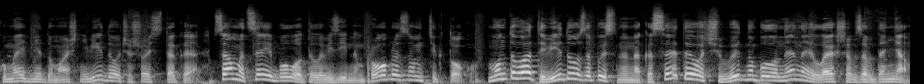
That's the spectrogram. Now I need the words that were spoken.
Кумедні домашні відео чи щось таке. Саме це і було телевізійним прообразом Тіктоку. Монтувати відео, записане на касети, очевидно, було не найлегшим завданням.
